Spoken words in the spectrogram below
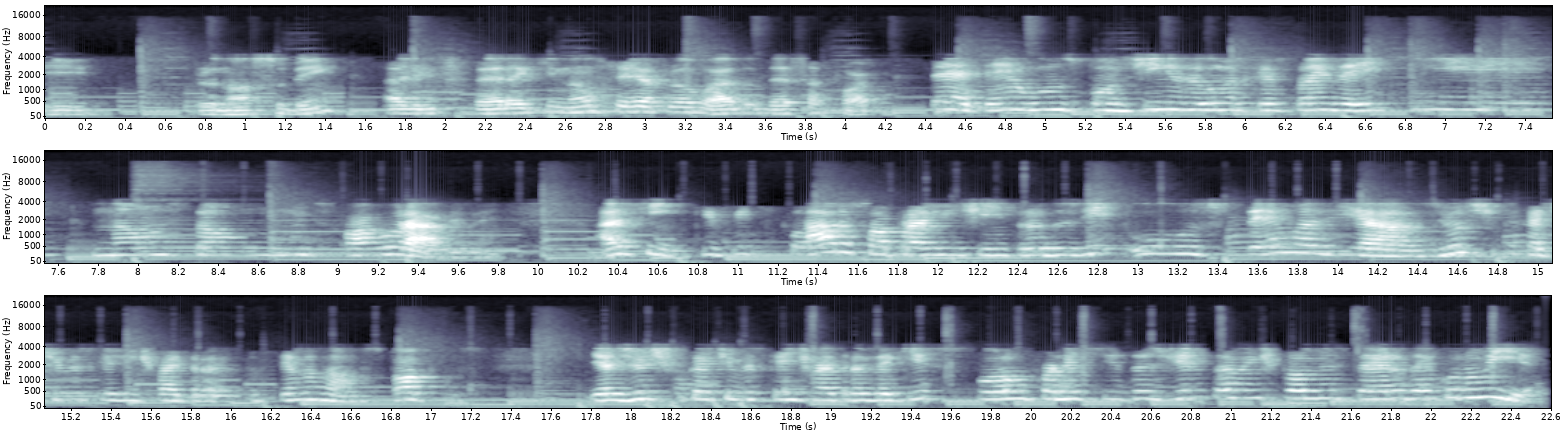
e para o nosso bem, a gente espera que não seja aprovado dessa forma. É, tem alguns pontinhos, algumas questões aí que não estão muito favoráveis, né? Assim, que fique claro só para a gente introduzir os temas e as justificativas que a gente vai trazer. Os temas não, os tópicos. E as justificativas que a gente vai trazer aqui foram fornecidas diretamente pelo Ministério da Economia,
